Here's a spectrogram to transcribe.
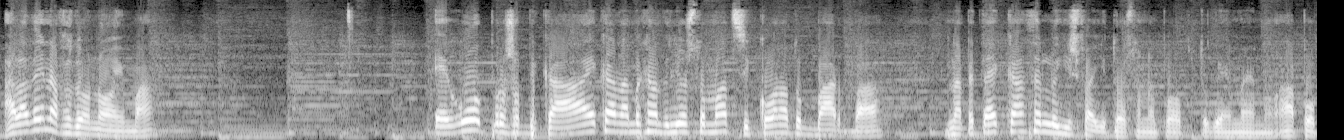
Αλλά δεν είναι αυτό το νόημα. Εγώ προσωπικά έκανα μέχρι να τελειώσει το μάτι εικόνα τον Μπάρμπα να πετάει κάθε λογή φαγητό στον επόπτη τον καημένο. Από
